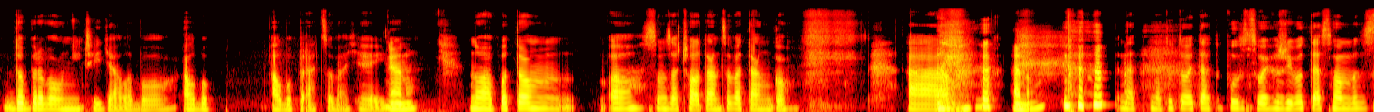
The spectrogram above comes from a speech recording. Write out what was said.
dobrovoľničiť alebo, alebo, alebo pracovať, hej. Áno. No a potom o, som začala tancovať tango. A ano. na, na túto etapu svojho života som z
